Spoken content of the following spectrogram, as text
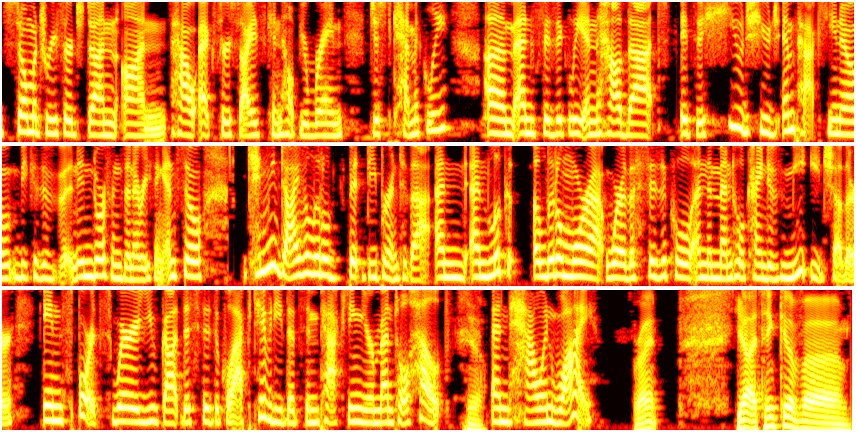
so much research done on how exercise can help your brain just chemically um, and physically and how that it's a huge huge impact you know because of endorphins and everything and so can we dive a little bit deeper into that and and look a little more at where the physical and the mental kind of meet each other in sports where you've got this physical activity that's impacting your mental health Yeah. and how and why Right. Yeah, I think of um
